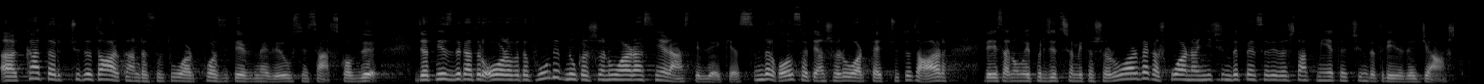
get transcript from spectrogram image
4 qytetarë kanë rezultuar pozitivë me virusin SARS-CoV-2. Gjatë njëzet e katër orëve të fundit nuk është shënuar asnjë rast i vdekjes. Ndërkohë, sot janë shëruar tetë qytetarë, derisa numri i përgjithshëm i të shëruarve ka shkuar në njëqind e pesëdhjetë e shtatë mijë e tetëqind e tridhjetë e gjashtë.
